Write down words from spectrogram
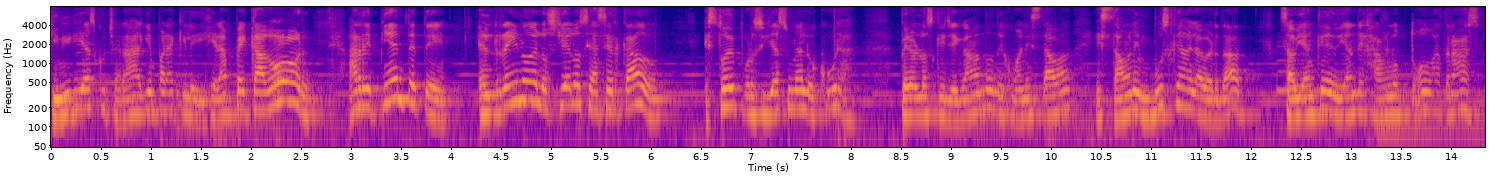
¿quién iría a escuchar a alguien para que le dijera, pecador, arrepiéntete, el reino de los cielos se ha acercado? Esto de por sí ya es una locura. Pero los que llegaban donde Juan estaba estaban en búsqueda de la verdad. Sabían que debían dejarlo todo atrás.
